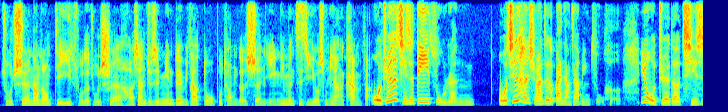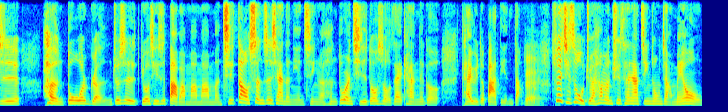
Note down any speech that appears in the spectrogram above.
主持人当中，第一组的主持人好像就是面对比较多不同的声音，你们自己有什么样的看法？我觉得其实第一组人，我其实很喜欢这个颁奖嘉宾组合，因为我觉得其实。很多人就是，尤其是爸爸妈妈们，其实到甚至现在的年轻人，很多人其实都是有在看那个台语的八点档的。对。所以其实我觉得他们去参加金钟奖没有，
